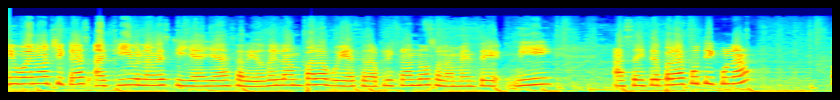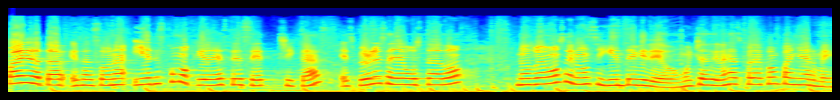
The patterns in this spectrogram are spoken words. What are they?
Y bueno chicas, aquí una vez que ya haya salido de lámpara voy a estar aplicando solamente mi aceite para cutícula para hidratar esa zona y así es como queda este set chicas. Espero les haya gustado. Nos vemos en un siguiente video. Muchas gracias por acompañarme.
